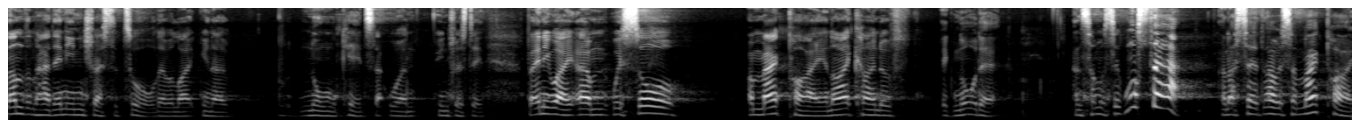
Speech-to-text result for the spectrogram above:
None of them had any interest at all. They were like, you know, normal kids that weren't interested. But anyway, um, we saw a magpie and I kind of ignored it. And someone said, What's that? And I said, Oh, it's a magpie.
